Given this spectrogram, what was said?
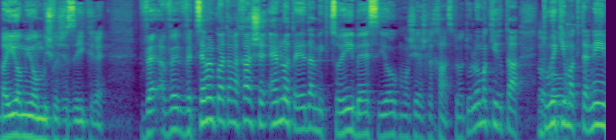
ביום-יום בשביל שזה יקרה. וצא מנקודת הנחה שאין לו את הידע המקצועי ב-SEO כמו שיש לך. זאת אומרת, הוא לא מכיר את הטוויקים הקטנים,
